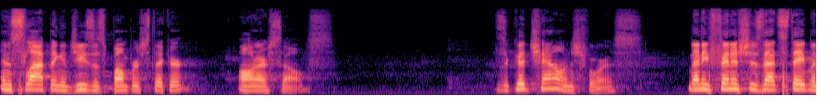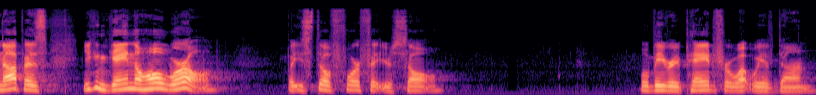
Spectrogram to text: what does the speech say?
and slapping a Jesus bumper sticker on ourselves. It's a good challenge for us. Then he finishes that statement up as you can gain the whole world, but you still forfeit your soul. We'll be repaid for what we have done.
